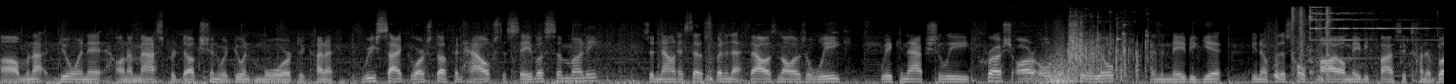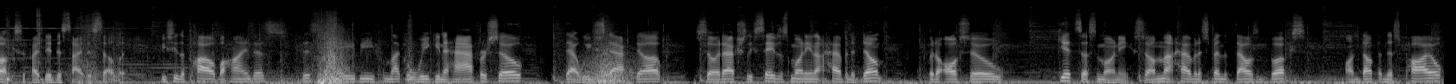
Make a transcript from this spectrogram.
Um, we're not doing it on a mass production. We're doing it more to kind of recycle our stuff in-house to save us some money. So now instead of spending that $1,000 a week, we can actually crush our old material and then maybe get, you know, for this whole pile, maybe five, 600 bucks if I did decide to sell it. You see the pile behind us? This is maybe from like a week and a half or so that we've stacked up. So it actually saves us money not having to dump, but it also gets us money. So I'm not having to spend a thousand bucks on dumping this pile.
